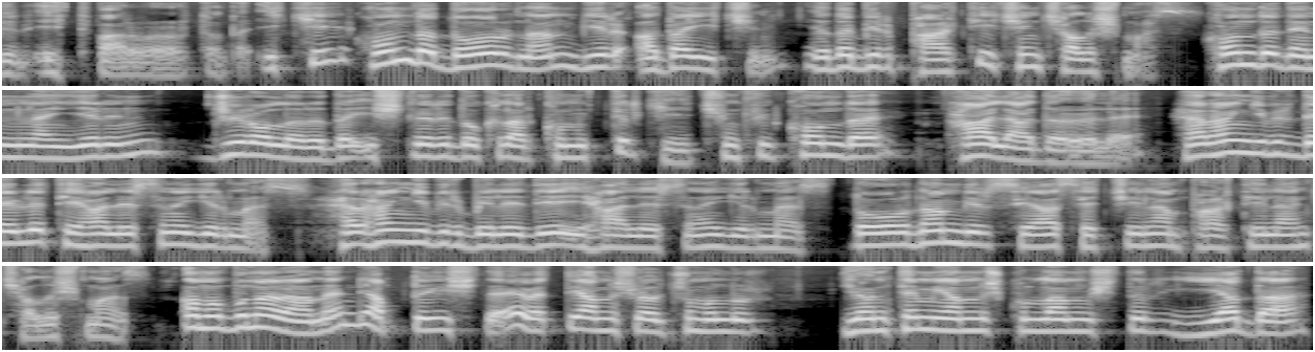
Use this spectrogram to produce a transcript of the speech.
bir itibar var ortada. İki, konuda doğrudan bir aday için ya da bir parti için çalışmaz. Konda denilen yerin ciroları da işleri de o kadar komiktir ki çünkü Konda hala da öyle. Herhangi bir devlet ihalesine girmez. Herhangi bir belediye ihalesine girmez. Doğrudan bir siyasetçiyle partiyle çalışmaz. Ama buna rağmen yaptığı işte evet yanlış ölçüm olur, yöntemi yanlış kullanmıştır ya da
